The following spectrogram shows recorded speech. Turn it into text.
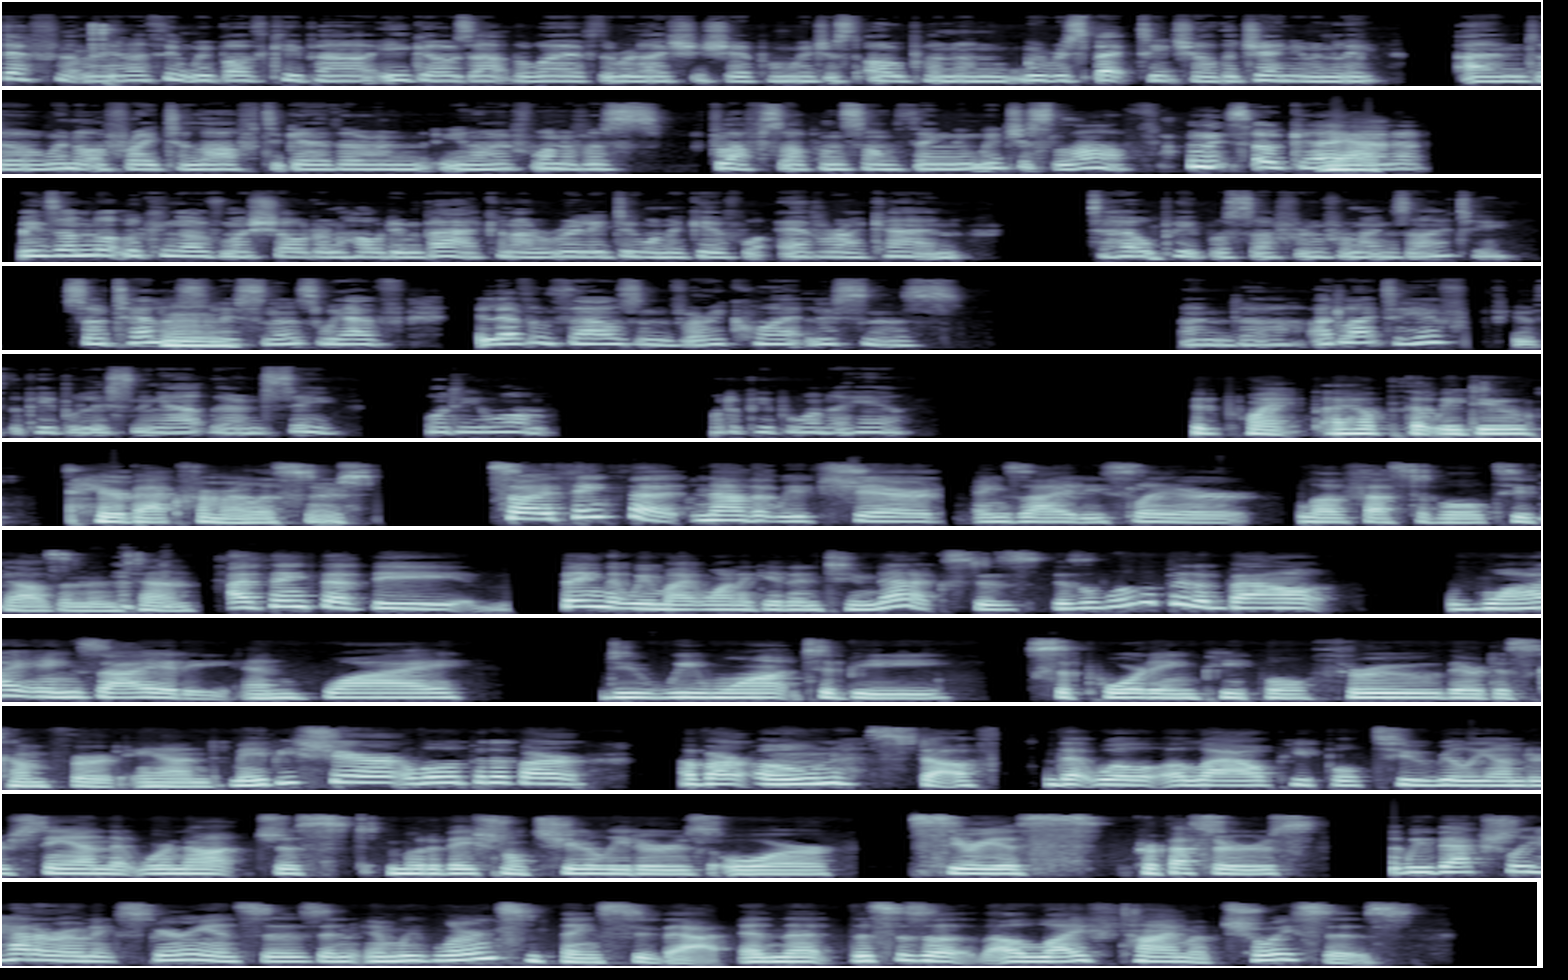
definitely. And I think we both keep our egos out of the way of the relationship, and we're just open and we respect each other genuinely, and uh, we're not afraid to laugh together. And you know, if one of us fluffs up on something, we just laugh, and it's okay. Yeah. You know, means I'm not looking over my shoulder and holding back, and I really do want to give whatever I can to help people suffering from anxiety. So tell us, Mm. listeners, we have 11,000 very quiet listeners. And uh, I'd like to hear from a few of the people listening out there and see what do you want? What do people want to hear? good point i hope that we do hear back from our listeners so i think that now that we've shared anxiety slayer love festival 2010 i think that the thing that we might want to get into next is is a little bit about why anxiety and why do we want to be supporting people through their discomfort and maybe share a little bit of our of our own stuff that will allow people to really understand that we're not just motivational cheerleaders or serious professors. We've actually had our own experiences and, and we've learned some things through that and that this is a, a lifetime of choices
